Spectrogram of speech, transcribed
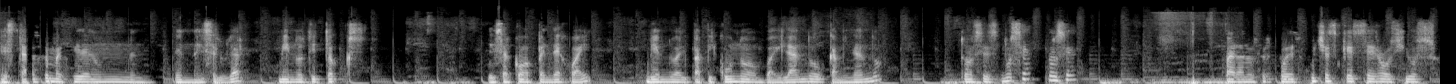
estar convertida en, un, en el celular, viendo TikToks, y estar como pendejo ahí, viendo al papicuno bailando o caminando. Entonces, no sé, no sé. Para nosotros, pues, escuchas que es ser ocioso.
